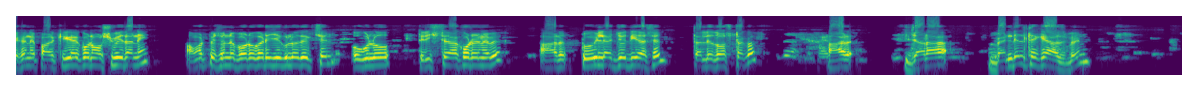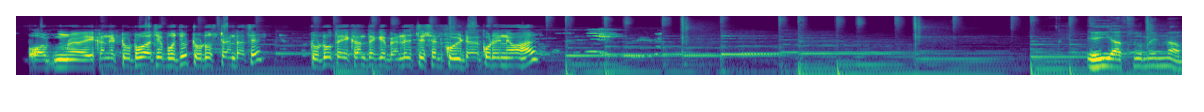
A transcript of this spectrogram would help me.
এখানে পার্কিং এর কোনো অসুবিধা নেই। আমার পেছনে বড় গাড়ি যেগুলো দেখছেন, ওগুলো তিরিশ টাকা করে নেবে। আর টু হুইলার যদি আসেন, তাহলে দশ টাকা। আর যারা ব্যান্ডেল থেকে আসবেন এখানে টোটো আছে প্রচুর, টোটো স্ট্যান্ড আছে। টোটোতে এখান থেকে ব্যান্ডেল স্টেশন কুড়ি টাকা করে নেওয়া হয়। এই আশ্রমের নাম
